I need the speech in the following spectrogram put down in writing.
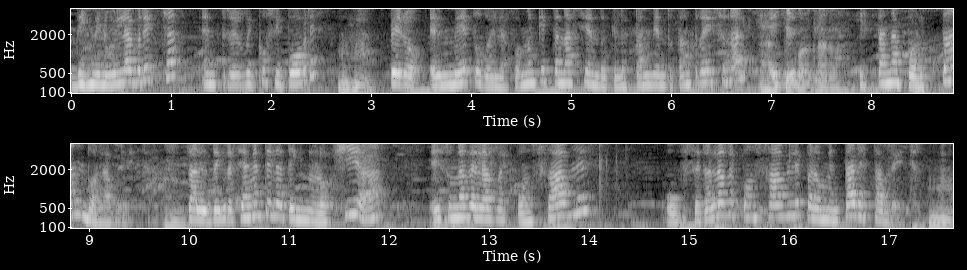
disminuir la brecha entre ricos y pobres, Ujú. pero el método y la forma en que están haciendo, que lo están viendo tan tradicional, Es ellos claro. están aportando a la brecha. Mm. O sea, desgraciadamente la tecnología es una de las responsables, o será la responsable para aumentar esta brecha. Mm.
